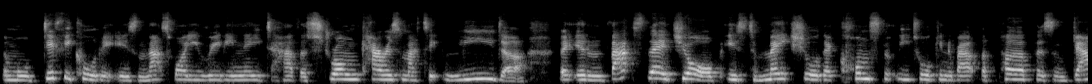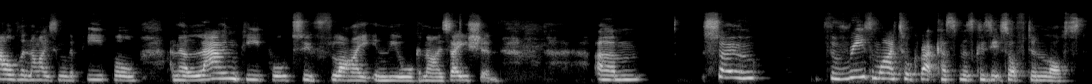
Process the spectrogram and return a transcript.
the more difficult it is. And that's why you really need to have a strong charismatic leader. But and that's their job is to make sure they're constantly talking about the purpose and galvanizing the people and allowing people to fly in the organization. Um, so the reason why I talk about customers because it's often lost.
